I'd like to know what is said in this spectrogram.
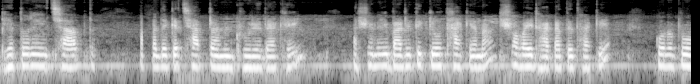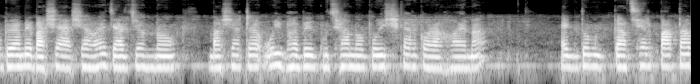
ভেতরে ছাদ। আপনাদেরকে ছাদটা আমি ঘুরে দেখাই। আসলে এই বাড়িতে কেউ থাকে না, সবাই ঢাকাতে থাকে। কোনো প্রোগ্রামে বাসায় আসা হয়, যার জন্য বাসাটা ওইভাবে গুছানো, পরিষ্কার করা হয় না। একদম গাছের পাতা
